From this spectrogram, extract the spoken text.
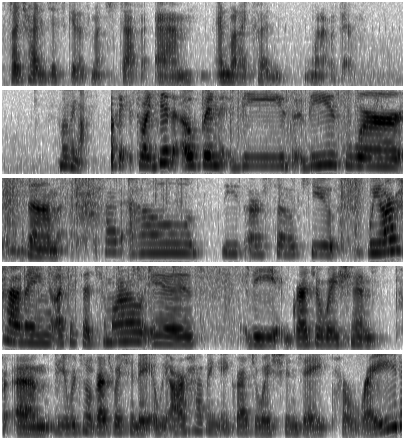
so I try to just get as much stuff um, and what I could when I was there moving on. Okay, so I did open these. These were some cutouts. These are so cute. We are having, like I said, tomorrow is the graduation, um, the original graduation day. And we are having a graduation day parade.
